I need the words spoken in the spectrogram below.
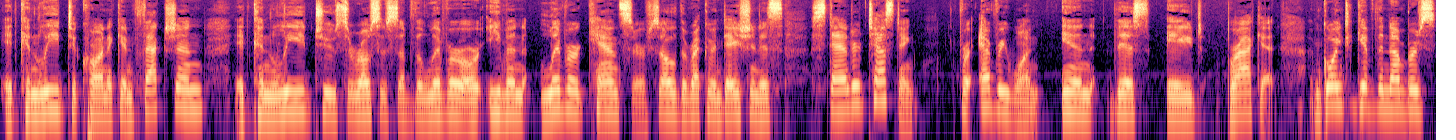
It can lead to chronic infection. It can lead to cirrhosis of the liver or even liver cancer. So the recommendation is standard testing for everyone in this age bracket. I'm going to give the numbers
